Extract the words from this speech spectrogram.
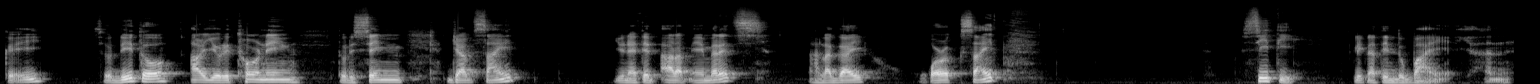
Okay. So dito, are you returning to the same job site? United Arab Emirates. Nakalagay work site. City. Click natin Dubai. Yan.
